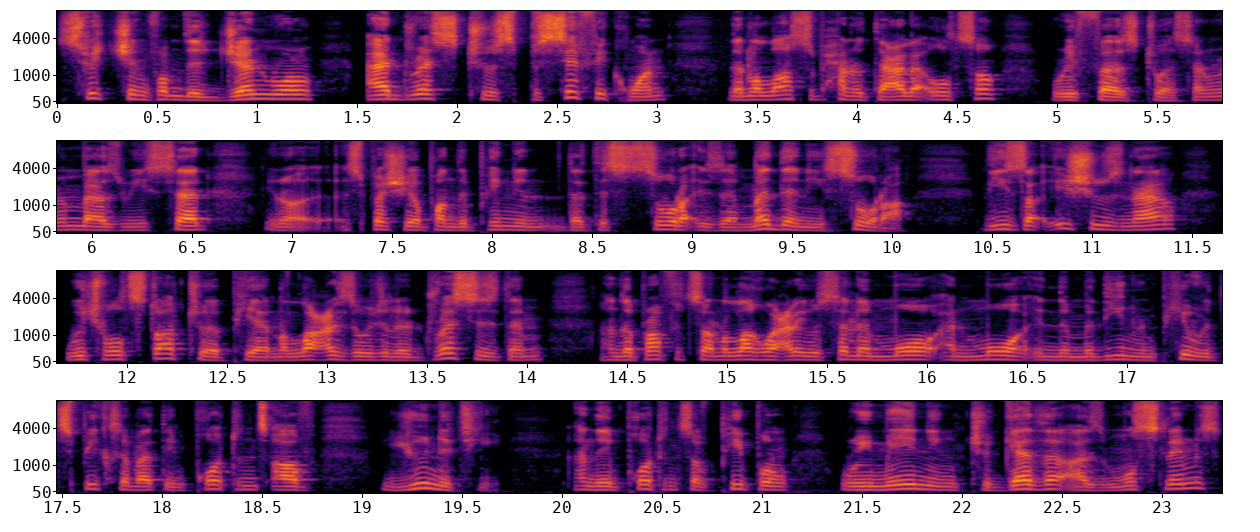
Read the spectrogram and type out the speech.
switching from the general address to a specific one, then Allah subhanahu wa ta'ala also refers to us. And remember, as we said, you know, especially upon the opinion that this surah is a Madani surah, these are issues now which will start to appear, and Allah Azza wa addresses them. And the Prophet وسلم, more and more in the Medinan period speaks about the importance of unity and the importance of people remaining together as Muslims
